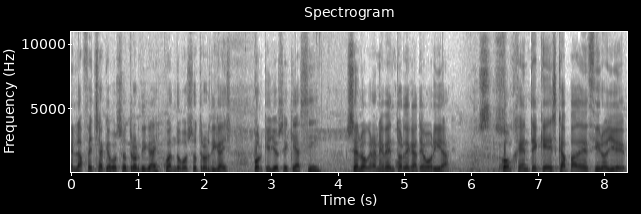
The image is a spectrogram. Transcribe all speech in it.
en la fecha que vosotros digáis, cuando vosotros digáis, porque yo sé que así se logran eventos de categoría, con gente que es capaz de decir, oye,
